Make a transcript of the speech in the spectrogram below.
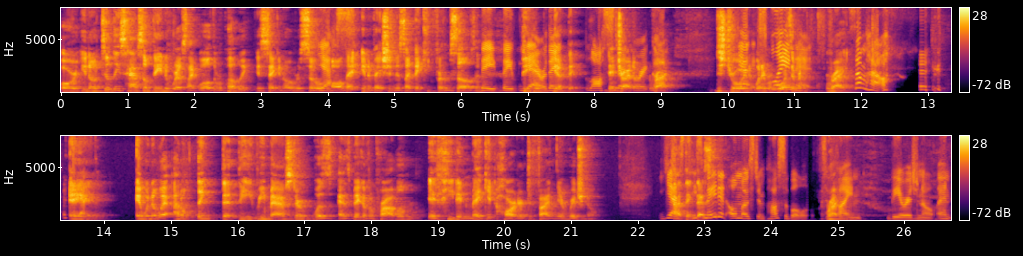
or you know to at least have something where it's like well the republic is taking over so yes. all that innovation is like they keep for themselves and they they people, yeah or they, yeah, they lost they try to or it got, right destroyed yeah, whatever it was it. right somehow and. And you know what i don't think that the remaster was as big of a problem if he didn't make it harder to find the original yes he's made it almost impossible to right. find the original and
